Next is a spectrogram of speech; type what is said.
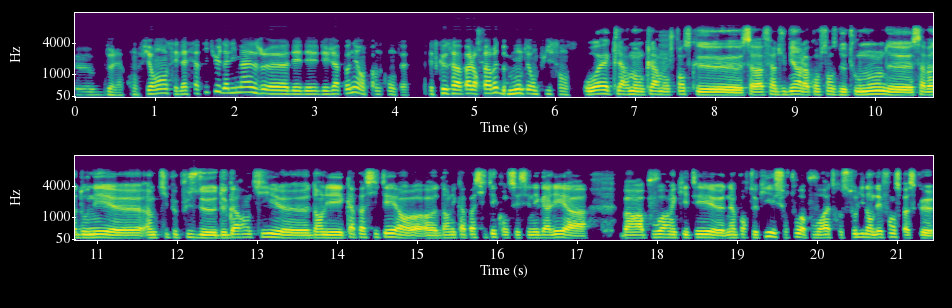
de la confiance et de la certitude à l'image euh, des, Japonais en fin de compte. Est-ce que ça va pas leur permettre de monter en puissance? Ouais, clairement, clairement. Je pense que ça va faire du bien à la confiance de tout le monde. Euh, ça va donner euh, un petit peu plus de, garantie dans les capacités, dans les capacités qu'ont ces Sénégalais à, ben, à pouvoir inquiéter n'importe qui et surtout à pouvoir être solide en défense parce que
